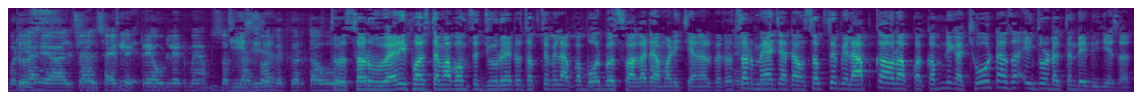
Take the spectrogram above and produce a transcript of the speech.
बढ़िया है हाल चाल साई आउटलेट में आप सबका स्वागत करता हूँ। तो सर वेरी फ़र्स्ट टाइम आप हमसे जुड़ रहे हैं तो सबसे पहले आपका बहुत बहुत स्वागत है हमारी चैनल पे। तो सर मैं चाहता हूँ सबसे पहले आपका और आपका कंपनी का छोटा सा इंट्रोडक्शन दे दीजिए सर।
